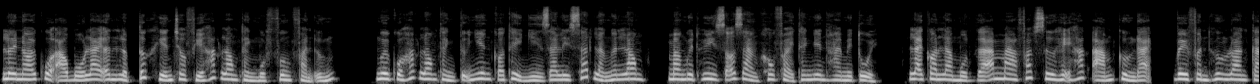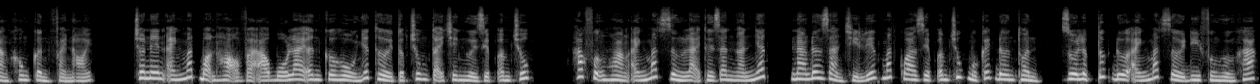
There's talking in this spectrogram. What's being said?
Lời nói của áo bố lai ân lập tức khiến cho phía hắc long thành một phương phản ứng. Người của hắc long thành tự nhiên có thể nhìn ra ly sát là ngân long, mà nguyệt huy rõ ràng không phải thanh niên 20 tuổi, lại còn là một gã ma pháp sư hệ hắc ám cường đại, về phần hương loan càng không cần phải nói cho nên ánh mắt bọn họ và áo bố lai ân cơ hồ nhất thời tập trung tại trên người diệp âm trúc. Hắc phượng hoàng ánh mắt dừng lại thời gian ngắn nhất, nàng đơn giản chỉ liếc mắt qua diệp âm trúc một cách đơn thuần, rồi lập tức đưa ánh mắt rời đi phương hướng khác.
